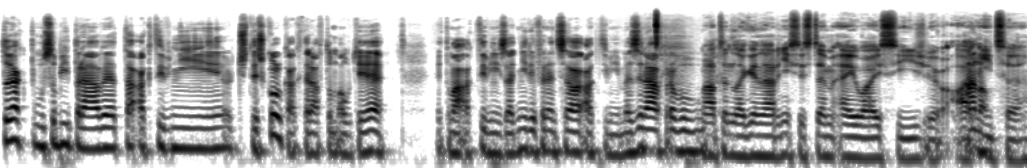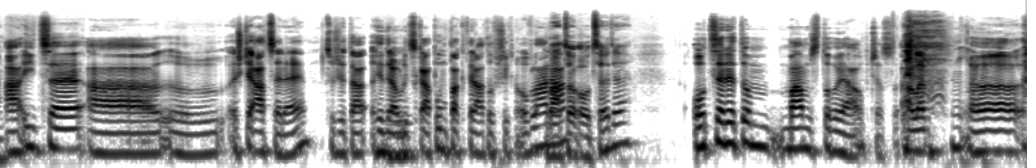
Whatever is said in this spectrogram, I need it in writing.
to, jak působí právě ta aktivní čtyřkolka, která v tom autě je. Je to má aktivní zadní diferenciál, aktivní mezinápravu, Má ten legendární systém AYC, že jo, AIC. AIC a uh, ještě ACD, což je ta hydraulická pumpa, která to všechno ovládá. Má to OCD? OCD to mám z toho já občas, ale uh,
